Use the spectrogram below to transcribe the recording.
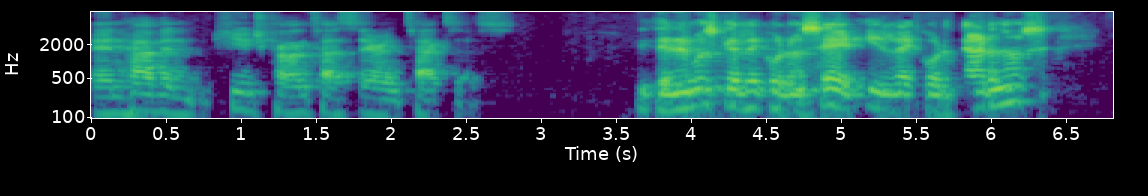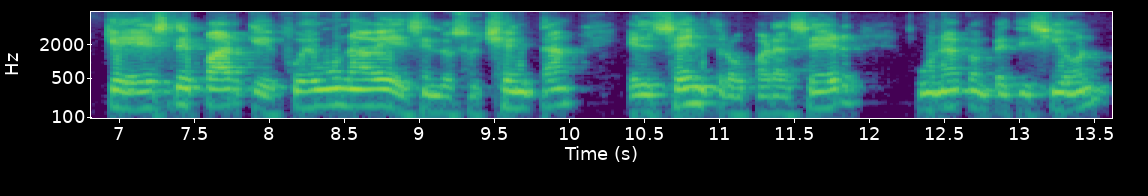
and having huge contests there in Texas. Y tenemos que reconocer y recordarnos que este parque fue una vez en los 80 el centro para hacer una competición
